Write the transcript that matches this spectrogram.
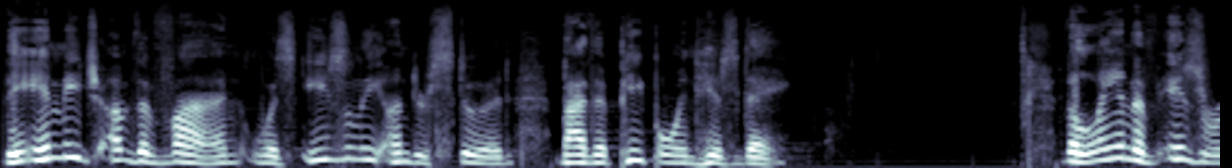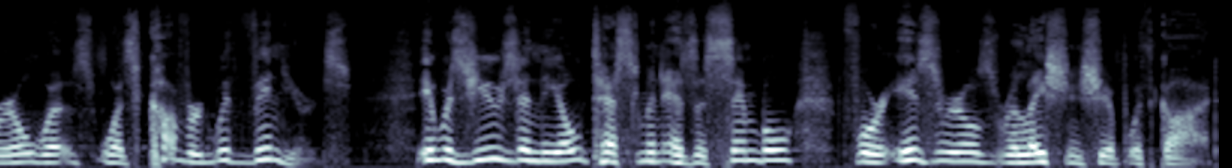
The image of the vine was easily understood by the people in his day. The land of Israel was, was covered with vineyards. It was used in the Old Testament as a symbol for Israel's relationship with God.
